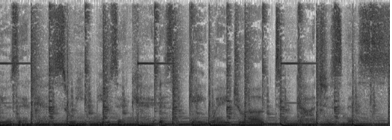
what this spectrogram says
Music, sweet music, is a gateway drug to consciousness.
